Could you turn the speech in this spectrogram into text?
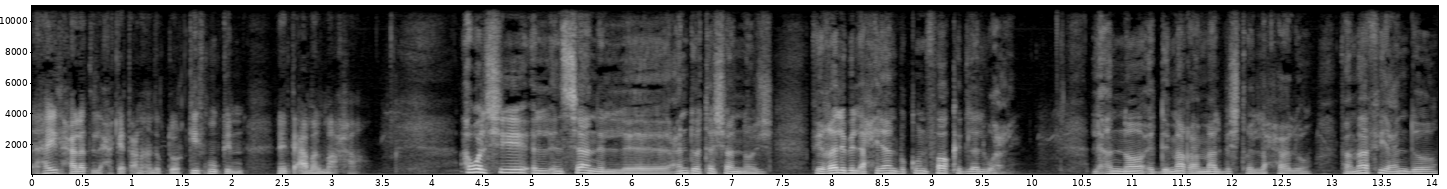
هاي الحالات اللي حكيت عنها دكتور كيف ممكن نتعامل معها؟ أول شيء الإنسان اللي عنده تشنج في غالب الأحيان بكون فاقد للوعي لأنه الدماغ عمال بيشتغل لحاله فما في عنده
